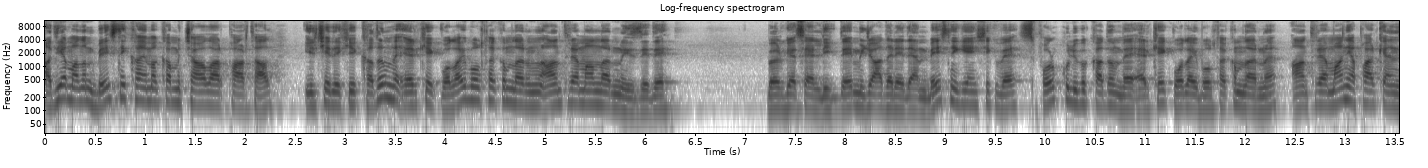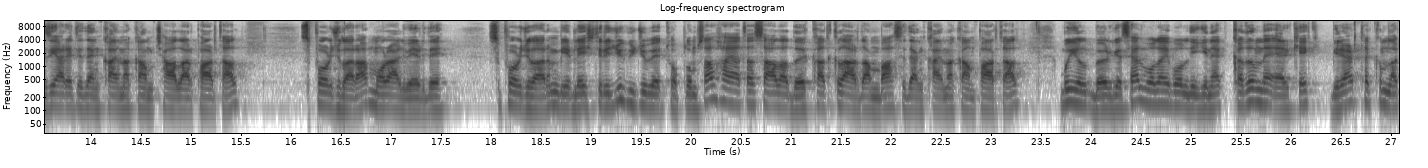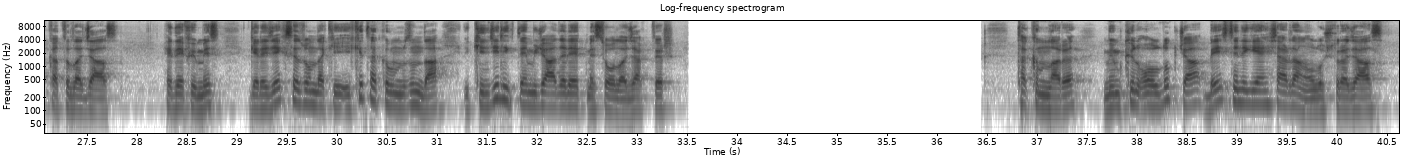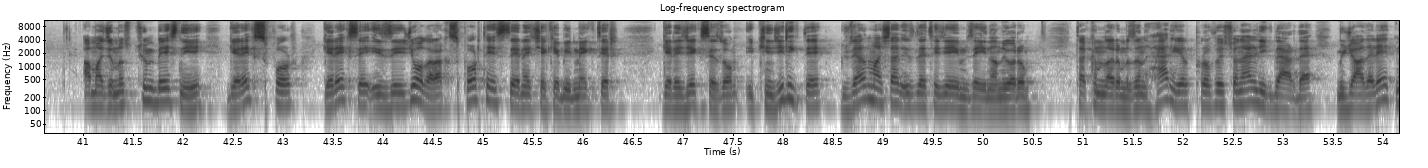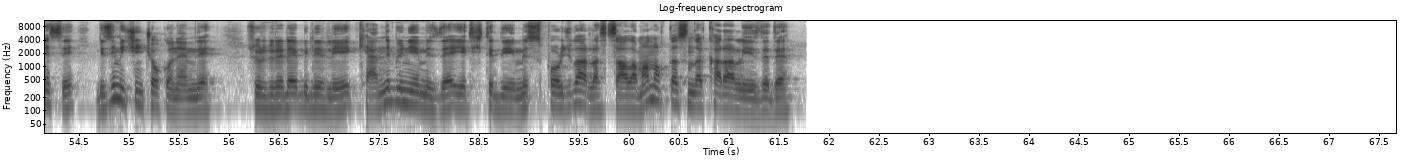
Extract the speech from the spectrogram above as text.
Adıyaman'ın Besni Kaymakamı Çağlar Partal, ilçedeki kadın ve erkek voleybol takımlarının antrenmanlarını izledi. Bölgesel ligde mücadele eden Besni Gençlik ve Spor Kulübü kadın ve erkek voleybol takımlarını antrenman yaparken ziyaret eden Kaymakam Çağlar Partal, sporculara moral verdi. Sporcuların birleştirici gücü ve toplumsal hayata sağladığı katkılardan bahseden Kaymakam Partal, bu yıl Bölgesel Voleybol Ligi'ne kadın ve erkek birer takımla katılacağız. Hedefimiz gelecek sezondaki iki takımımızın da ikinci ligde mücadele etmesi olacaktır. Takımları mümkün oldukça Besnili gençlerden oluşturacağız. Amacımız tüm Besni'yi gerek spor gerekse izleyici olarak spor tesislerine çekebilmektir. Gelecek sezon 2. ligde güzel maçlar izleteceğimize inanıyorum. Takımlarımızın her yıl profesyonel liglerde mücadele etmesi bizim için çok önemli. Sürdürülebilirliği kendi bünyemizde yetiştirdiğimiz sporcularla sağlama noktasında kararlıyız dedi.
